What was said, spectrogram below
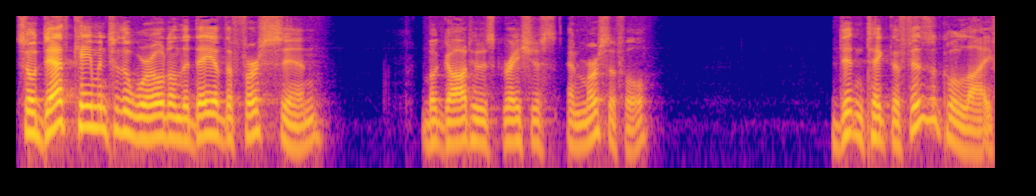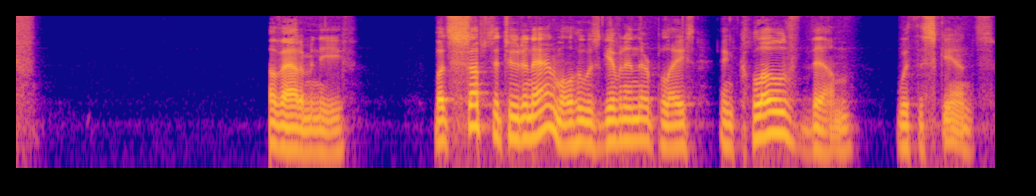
So death came into the world on the day of the first sin, but God, who is gracious and merciful, didn't take the physical life of Adam and Eve, but substitute an animal who was given in their place and clothed them with the skins.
